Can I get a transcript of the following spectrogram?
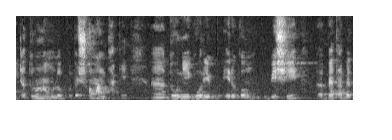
এটা তুলনামূলকভাবে সমান থাকে। ধনী, গরিব এরকম বেশি ভেদাভেদ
